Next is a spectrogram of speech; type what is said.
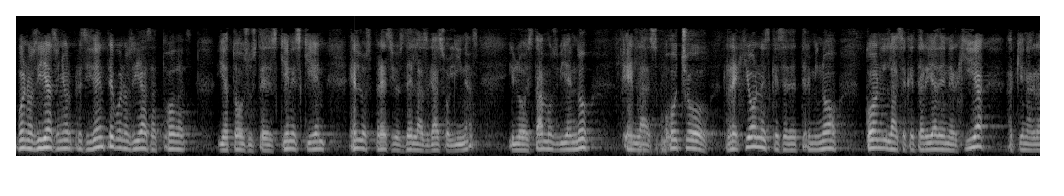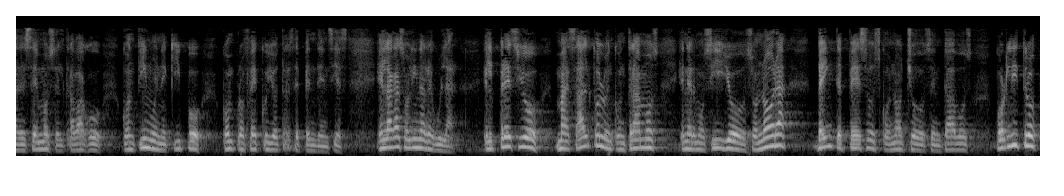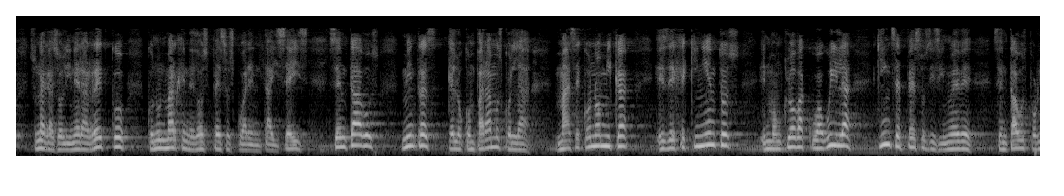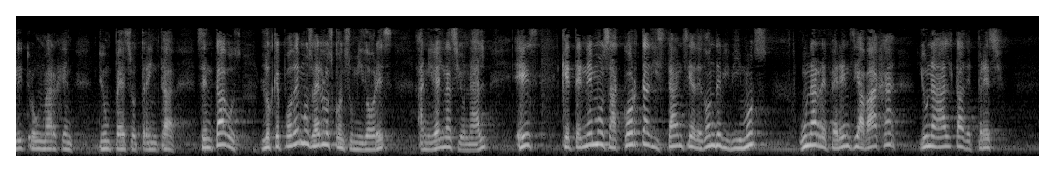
Buenos días, señor presidente. Buenos días a todas y a todos ustedes. ¿Quién es quién en los precios de las gasolinas? Y lo estamos viendo en las ocho regiones que se determinó con la Secretaría de Energía a quien agradecemos el trabajo continuo en equipo con Profeco y otras dependencias. En la gasolina regular, el precio más alto lo encontramos en Hermosillo, Sonora, 20 pesos con 8 centavos por litro. Es una gasolinera Redco con un margen de 2 pesos 46 centavos, mientras que lo comparamos con la más económica, es de G500 en Monclova, Coahuila, 15 pesos 19 centavos por litro, un margen de un peso 30 centavos. Lo que podemos ver los consumidores a nivel nacional es que tenemos a corta distancia de donde vivimos una referencia baja y una alta de precio.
